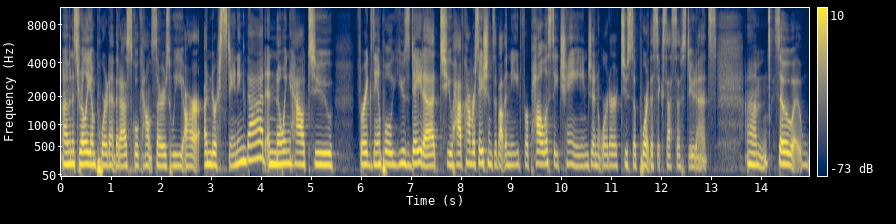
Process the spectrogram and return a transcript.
Um, and it's really important that as school counselors, we are understanding that and knowing how to, for example, use data to have conversations about the need for policy change in order to support the success of students. Um, so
